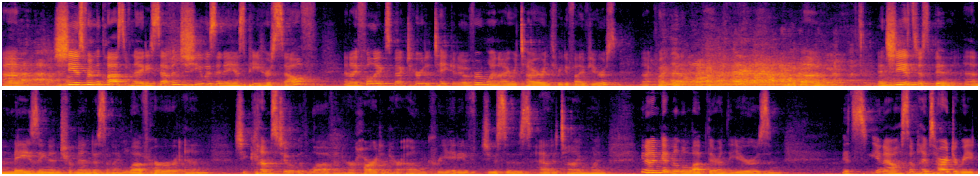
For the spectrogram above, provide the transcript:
Um, she is from the class of 97. She was in ASP herself, and I fully expect her to take it over when I retire in three to five years. Not quite yet. um, and she has just been amazing and tremendous, and I love her. And she comes to it with love and her heart and her own creative juices at a time when you know, I'm getting a little up there in the years, and it's, you know, sometimes hard to read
